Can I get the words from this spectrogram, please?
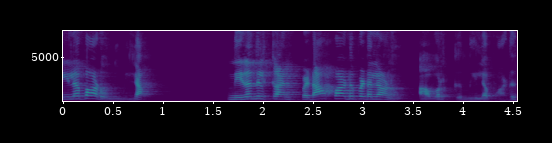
നിലപാടൊന്നുമില്ല. നിലനിൽക്കാൻ പെടാപ്പാടുപെടലാണ് അവർക്ക് നിലപാട്.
